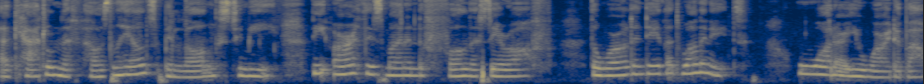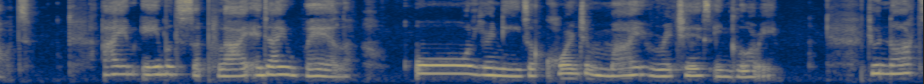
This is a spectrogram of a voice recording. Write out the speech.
A cattle in a thousand hills belongs to me. The earth is mine and the fullness thereof the world and they that dwell in it. What are you worried about? I am able to supply and I will all your needs according to my riches in glory. Do not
